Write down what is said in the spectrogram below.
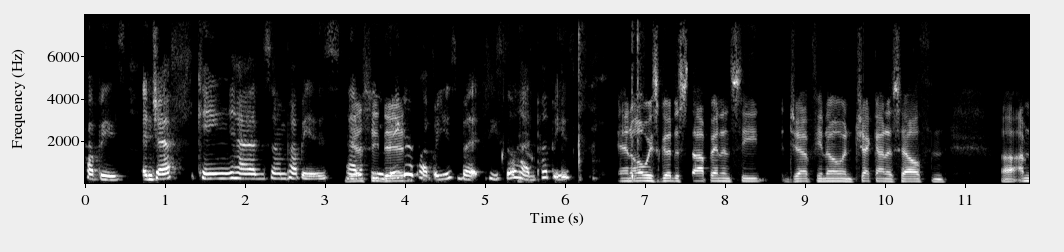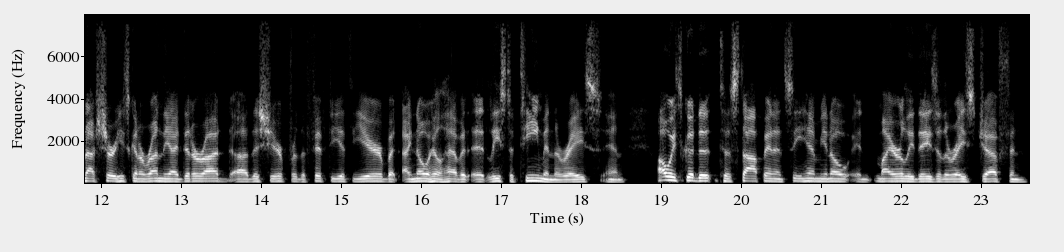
puppies. And Jeff King had some puppies. Had yes, a few he did. bigger puppies, but he still had puppies. And always good to stop in and see Jeff, you know, and check on his health. And uh, I'm not sure he's going to run the Iditarod uh, this year for the 50th year, but I know he'll have a, at least a team in the race. And always good to, to stop in and see him. You know, in my early days of the race, Jeff and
